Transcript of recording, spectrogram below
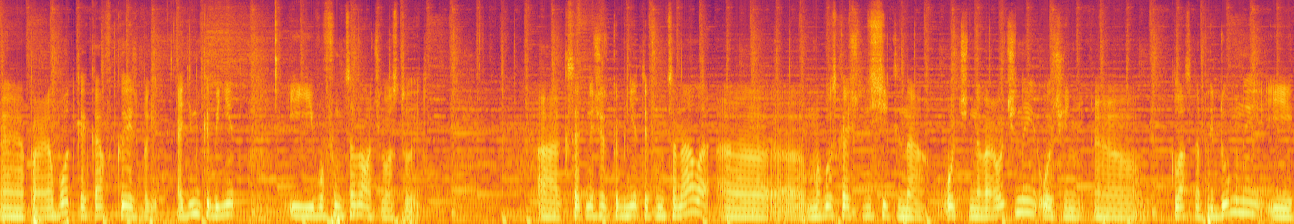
э, проработкой, как в Кэшбери. Один кабинет и его функционал чего стоит. А, кстати, насчет кабинета и функционала э, могу сказать, что действительно очень навороченный, очень э, классно придуманный. И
